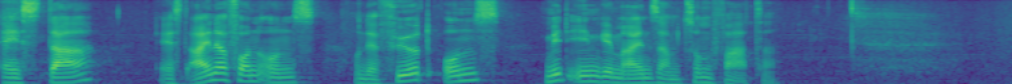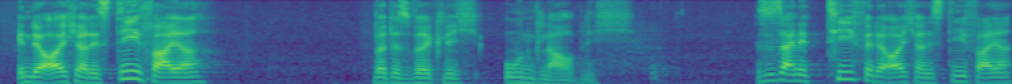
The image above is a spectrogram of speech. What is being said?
er ist da, er ist einer von uns und er führt uns mit ihm gemeinsam zum Vater. In der Eucharistiefeier wird es wirklich unglaublich. Es ist eine Tiefe der Eucharistiefeier,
